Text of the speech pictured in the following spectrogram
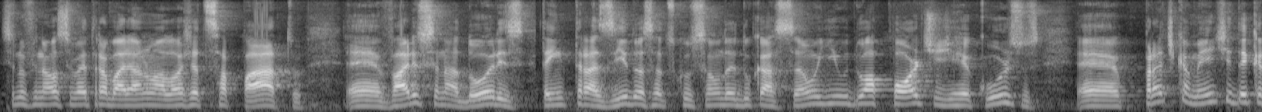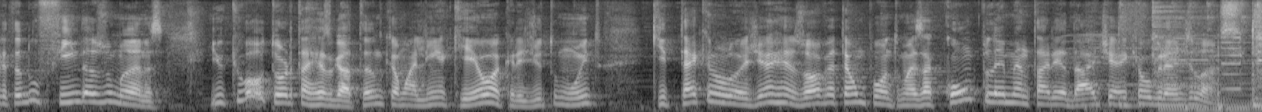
se no final você vai trabalhar numa loja de sapato. É, vários senadores têm trazido essa discussão da educação e do aporte de recursos, é, praticamente decretando o fim das humanas. E o que o autor está resgatando, que é uma linha que eu acredito muito, que tecnologia resolve até um ponto, mas a complementariedade é que é o grande lance.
